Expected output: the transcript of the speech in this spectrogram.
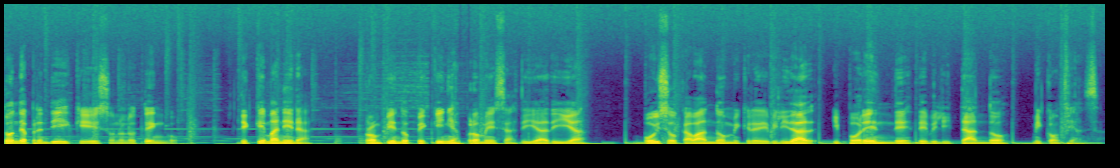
¿Dónde aprendí que eso no lo tengo? ¿De qué manera? Rompiendo pequeñas promesas día a día, voy socavando mi credibilidad y por ende debilitando mi confianza.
